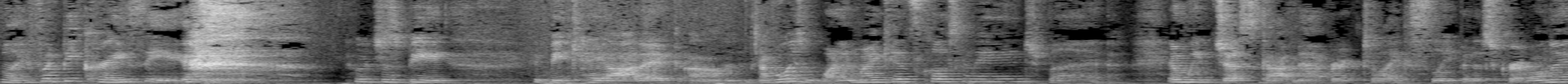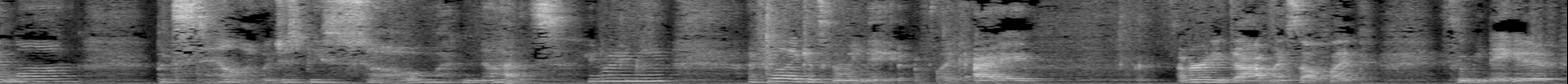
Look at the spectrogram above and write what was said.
Life would be crazy. it would just be it'd be chaotic. Um, I've always wanted my kids close in age, but, and we just got Maverick to like sleep at his crib all night long, but still it would just be so nuts. You know what I mean? I feel like it's gonna be negative. Like I, I've already got myself like, it's gonna be negative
